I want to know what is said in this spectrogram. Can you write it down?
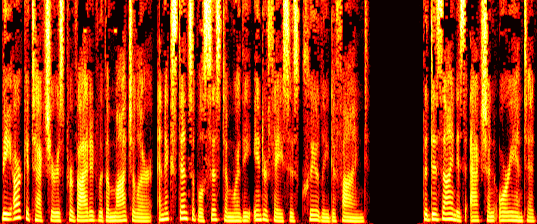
The architecture is provided with a modular and extensible system where the interface is clearly defined. The design is action oriented.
